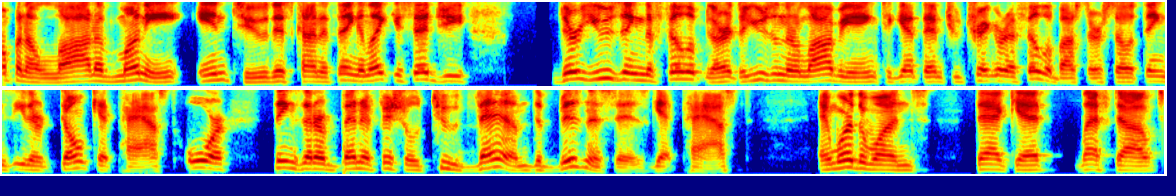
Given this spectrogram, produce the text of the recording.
pumping a lot of money into this kind of thing. And like you said g they're using the philip they're using their lobbying to get them to trigger a filibuster so things either don't get passed or things that are beneficial to them the businesses get passed. And we're the ones that get left out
